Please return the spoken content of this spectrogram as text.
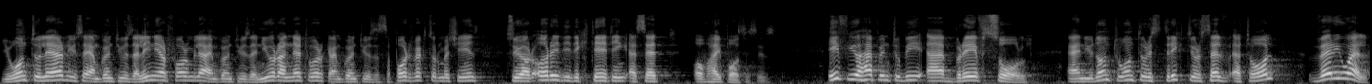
You want to learn, you say, I'm going to use a linear formula, I'm going to use a neural network, I'm going to use a support vector machines. So you are already dictating a set of hypotheses. If you happen to be a brave soul and you don't want to restrict yourself at all, very well.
